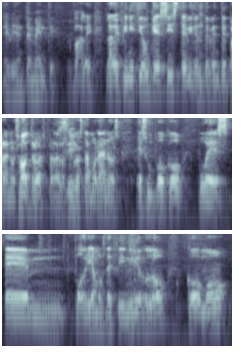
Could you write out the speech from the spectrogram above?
Evidentemente. Vale. La definición que existe, evidentemente, para nosotros, para los Sí. zamoranos, es un poco, pues, em, podríamos definirlo como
